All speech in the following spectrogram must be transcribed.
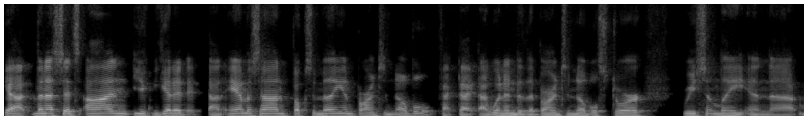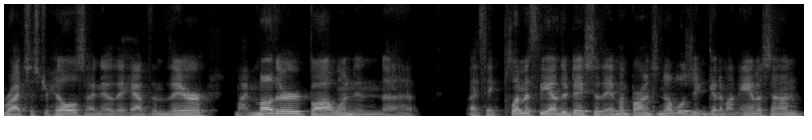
Yeah, Vanessa, it's on. You can get it on Amazon, Books a Million, Barnes and Noble. In fact, I, I went into the Barnes and Noble store recently in uh, Rochester Hills. I know they have them there. My mother bought one in uh, I think Plymouth the other day. So they have them Barnes and Nobles. You can get them on Amazon.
